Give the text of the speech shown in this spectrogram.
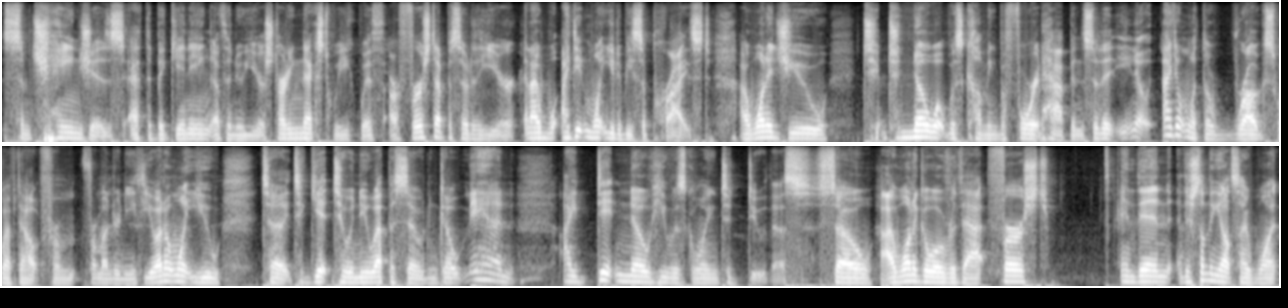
some changes at the beginning of the new year, starting next week with our first episode of the year. And I w- I didn't want you to be surprised. I wanted you to, to know what was coming before it happened so that you know I don't want the rug swept out from from underneath you. I don't want you to to get to a new episode and go, "Man, I didn't know he was going to do this. So I want to go over that first. And then there's something else I want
